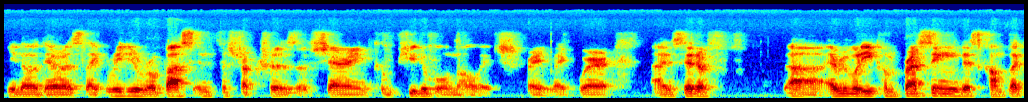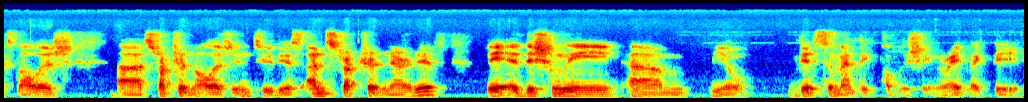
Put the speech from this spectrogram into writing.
you know there was like really robust infrastructures of sharing computable knowledge, right? Like where uh, instead of uh, everybody compressing this complex knowledge uh, structured knowledge into this unstructured narrative, they additionally, um, you know, did semantic publishing, right? Like they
